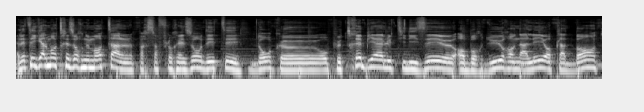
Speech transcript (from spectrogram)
Elle est également très ornementale par sa floraison d'été, donc euh, on peut très bien l'utiliser euh, en bordure, en allée, en plate-bande.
